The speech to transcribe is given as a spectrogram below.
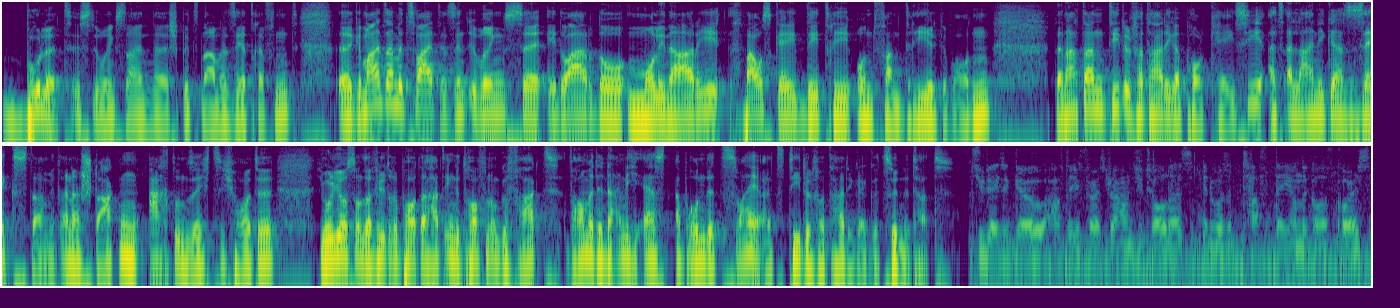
Bullet ist übrigens sein äh, Spitzname, sehr treffend. Äh, gemeinsame Zweite sind übrigens äh, Eduardo Molinari, Southgate, Detri und Van Driel geworden. Danach dann Titelverteidiger Paul Casey als alleiniger Sechster mit einer starken 68 heute. Julius, unser Fieldreporter, hat ihn getroffen und gefragt, warum er denn eigentlich erst ab Runde 2 als Titelverteidiger gezündet hat. Two days ago, after your first round, you told us it was a tough day on the golf course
